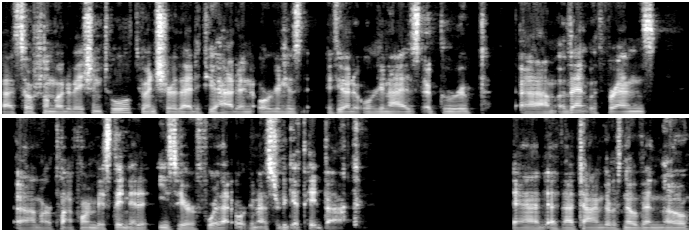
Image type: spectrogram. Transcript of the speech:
a social motivation tool to ensure that if you had an organized, if you had to organize a group um, event with friends, um, our platform basically made it easier for that organizer to get paid back. And at that time, there was no Venmo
